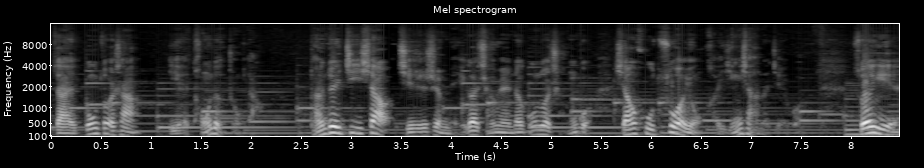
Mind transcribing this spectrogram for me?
在工作上也同等重要。团队绩效其实是每一个成员的工作成果相互作用和影响的结果。所以，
